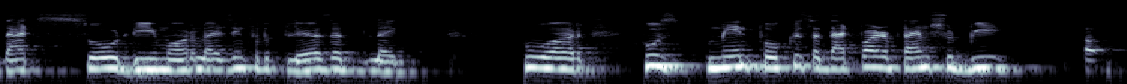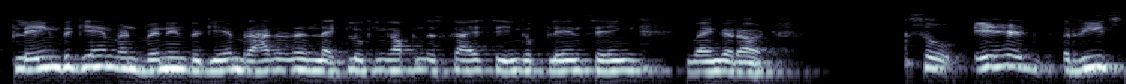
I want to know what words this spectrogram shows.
that's so demoralizing for the players that like who are whose main focus at that point of time should be playing the game and winning the game rather than like looking up in the sky, seeing a plane saying Wenger out. So it had reached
